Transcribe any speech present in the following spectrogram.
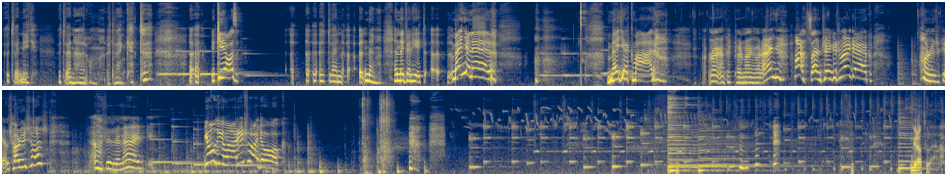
54, 53, 52, Ki az? 50, nem, 47. Menjen el! Megyek már! 42, 41, hát szentségit megyek! 39, 30, 11. Jogi már itt vagyok! Gratulálok.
